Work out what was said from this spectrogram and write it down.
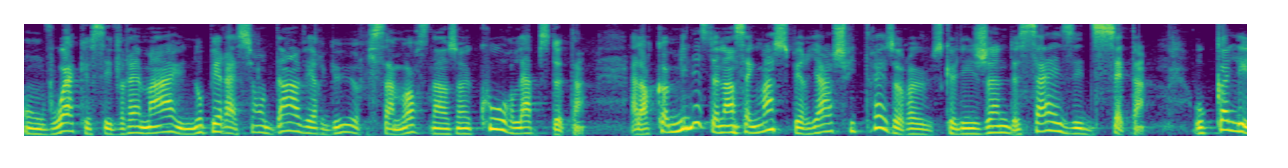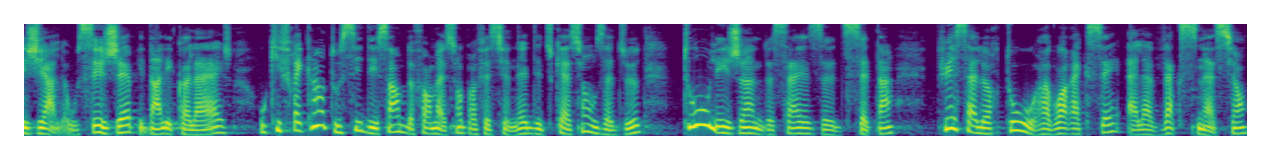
on voit que c'est vraiment une opération d'envergure qui s'amorce dans un court laps de temps. Alors, comme ministre de l'Enseignement supérieur, je suis très heureuse que les jeunes de 16 et 17 ans, au collégial, au cégep et dans les collèges, ou qui fréquentent aussi des centres de formation professionnelle d'éducation aux adultes, tous les jeunes de 16 et 17 ans puissent à leur tour avoir accès à la vaccination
